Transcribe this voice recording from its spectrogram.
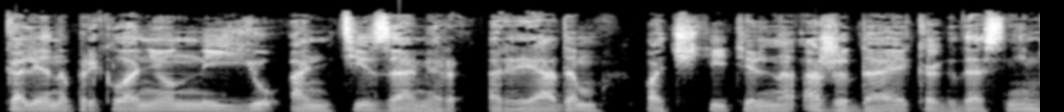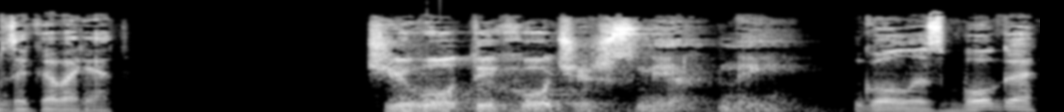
Коленопреклоненный Ю-Анти замер рядом, почтительно ожидая, когда с ним заговорят. «Чего ты хочешь, смертный?» Голос Бога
